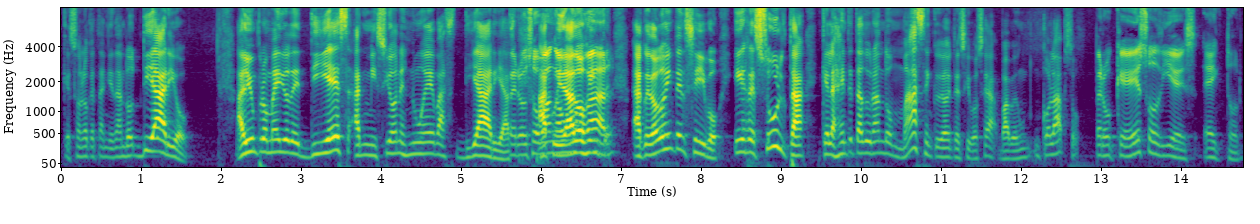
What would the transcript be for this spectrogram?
que son los que están llenando diario. Hay un promedio de 10 admisiones nuevas diarias Pero eso van a cuidados, a cuidados intensivos y resulta que la gente está durando más en cuidados intensivos. O sea, va a haber un, un colapso. Pero que esos 10, Héctor,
